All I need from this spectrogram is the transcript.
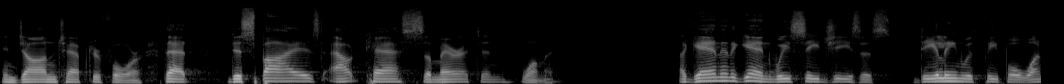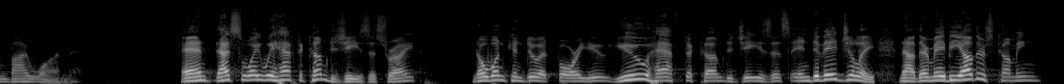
in John chapter 4 that despised, outcast Samaritan woman. Again and again, we see Jesus dealing with people one by one. And that's the way we have to come to Jesus, right? No one can do it for you. You have to come to Jesus individually. Now, there may be others coming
